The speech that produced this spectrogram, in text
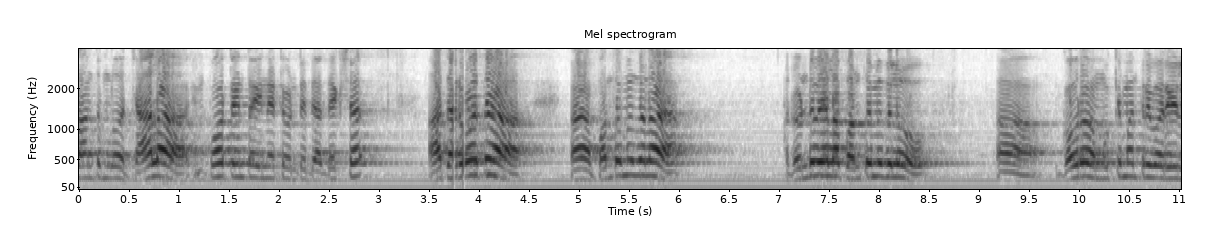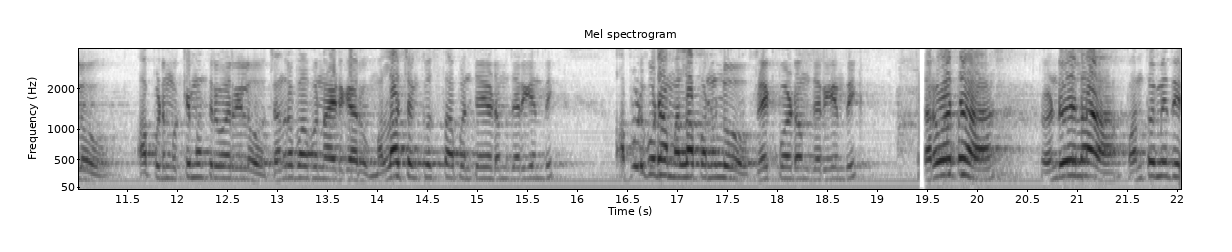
ప్రాంతంలో చాలా ఇంపార్టెంట్ అయినటువంటిది. అధ్యక్ష ఆ తర్వాత పంతొమ్మిది వందల రెండు వేల పంతొమ్మిదిలో గౌరవ ముఖ్యమంత్రి వర్యులు అప్పుడు ముఖ్యమంత్రి వర్యులు చంద్రబాబు నాయుడు గారు మళ్ళా శంకుస్థాపన చేయడం జరిగింది. అప్పుడు కూడా మళ్ళా పనులు బ్రేక్ పోవడం జరిగింది. తర్వాత రెండు వేల పంతొమ్మిది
